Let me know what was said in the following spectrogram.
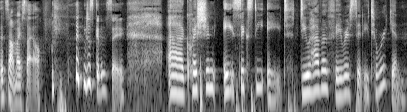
It's not my style. I'm just gonna say. Uh, question 868 Do you have a favorite city to work in?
